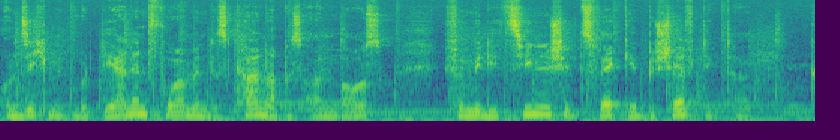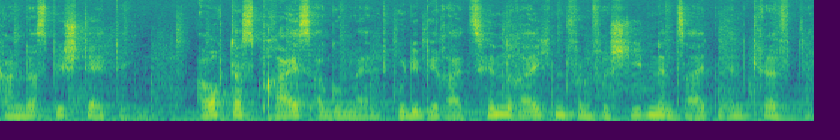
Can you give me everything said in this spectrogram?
und sich mit modernen Formen des Cannabisanbaus für medizinische Zwecke beschäftigt hat, kann das bestätigen. Auch das Preisargument wurde bereits hinreichend von verschiedenen Seiten entkräftet.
